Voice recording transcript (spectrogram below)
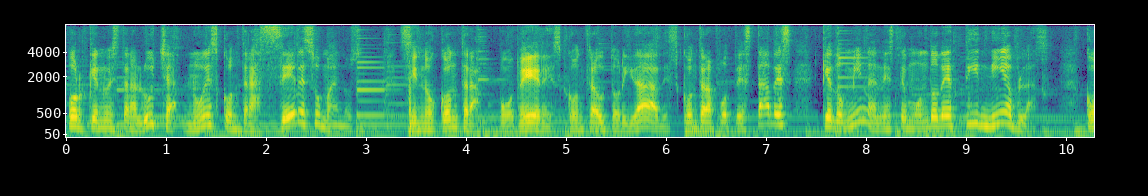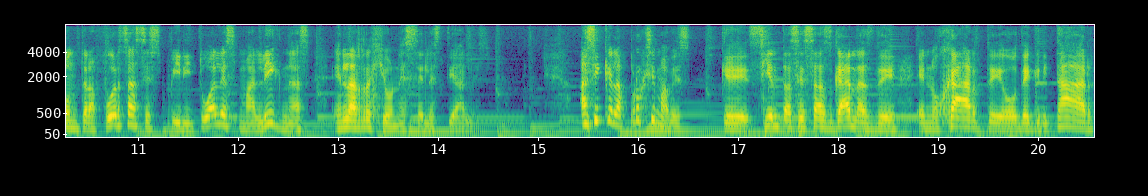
Porque nuestra lucha no es contra seres humanos, sino contra poderes, contra autoridades, contra potestades que dominan este mundo de tinieblas contra fuerzas espirituales malignas en las regiones celestiales. Así que la próxima vez que sientas esas ganas de enojarte o de gritar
